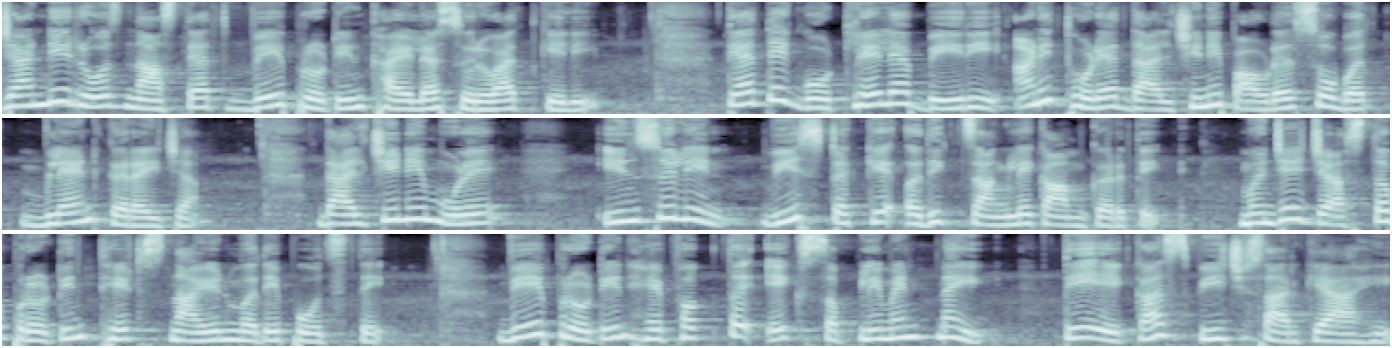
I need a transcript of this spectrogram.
ज्यांनी रोज नाश्त्यात वे प्रोटीन खायला सुरुवात केली. त्या ते गोठलेल्या बेरी आणि थोड्या दालचिनी पावडरसोबत ब्लेंड करायच्या. दालचिनीमुळे इन्सुलिन वीस टक्के अधिक चांगले काम करते. म्हणजे जास्त प्रोटीन थेट स्नायूंमध्ये पोचते वे प्रोटीन हे फक्त एक सप्लिमेंट नाही ते एका स्पीचसारखे आहे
